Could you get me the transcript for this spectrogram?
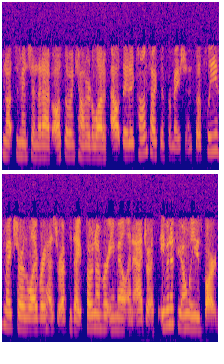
not to mention that I've also encountered a lot of outdated contact information. So please make sure the library has your up to date phone number, email, and address, even if you only use BARD.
